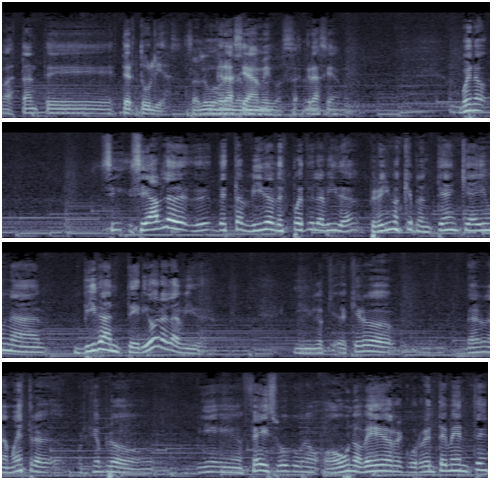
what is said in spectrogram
bastantes tertulias. Saludos. Gracias, amigos. Gracias, amigo. Bueno, sí, se habla de, de, de esta vida después de la vida, pero hay unos que plantean que hay una vida anterior a la vida. Y lo, qui- quiero dar una muestra, por ejemplo, en Facebook uno, o uno ve recurrentemente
